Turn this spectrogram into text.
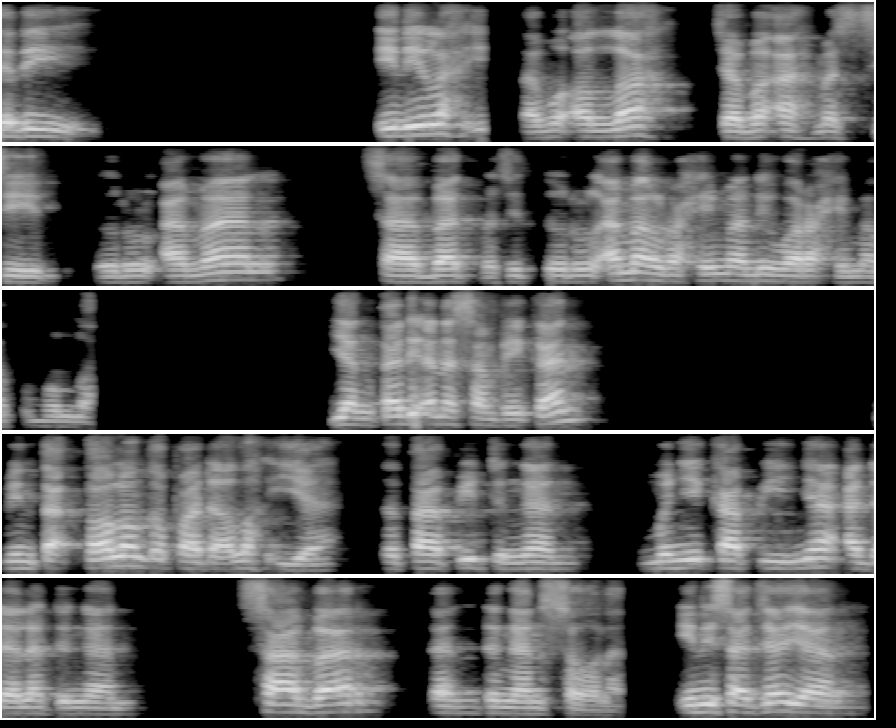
Jadi inilah tamu Allah jamaah Masjid Nurul Amal, sahabat Masjid Nurul Amal rahimani wa rahimakumullah. Yang tadi Anda sampaikan, minta tolong kepada Allah iya, tetapi dengan menyikapinya adalah dengan sabar dan dengan sholat. Ini saja yang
